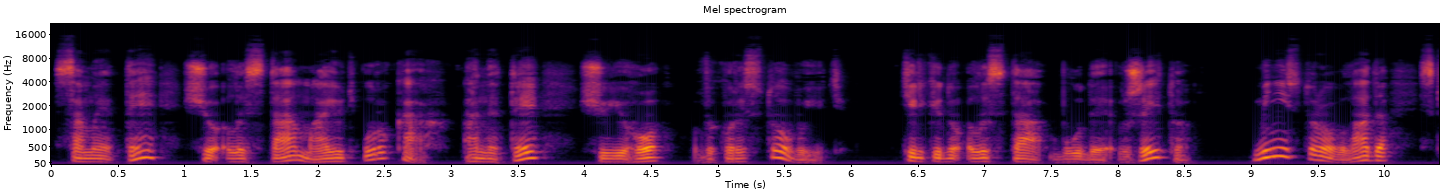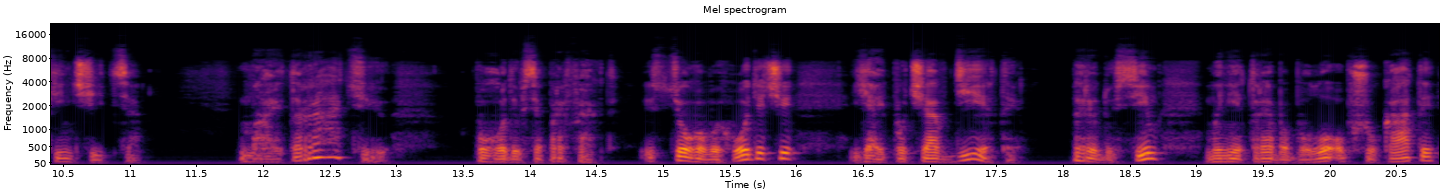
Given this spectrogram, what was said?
саме те, що листа мають у руках, а не те, що його використовують. Тільки но листа буде вжито, міністрова влада скінчиться. Маєте рацію, погодився префект. З цього виходячи, я й почав діяти. Передусім мені треба було обшукати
